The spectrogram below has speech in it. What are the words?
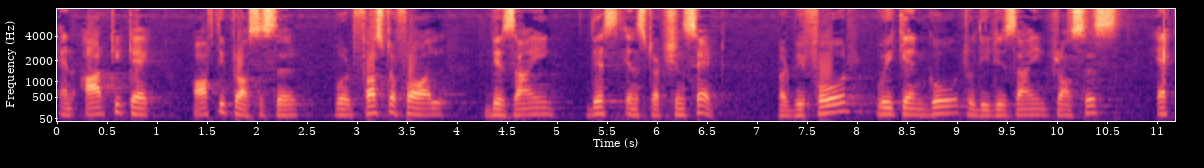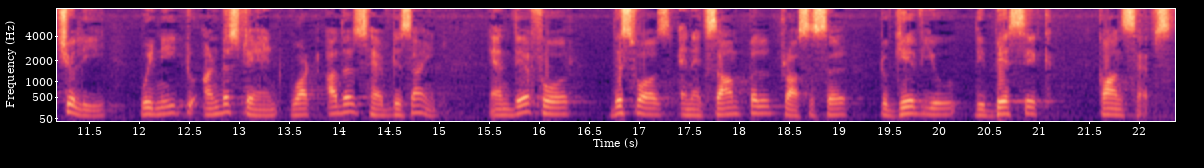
an architect of the processor would first of all design this instruction set. But before we can go to the design process, actually we need to understand what others have designed. And therefore, this was an example processor to give you the basic concepts.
